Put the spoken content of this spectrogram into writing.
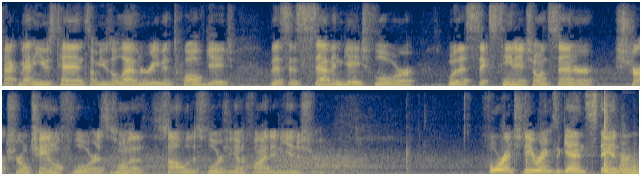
In fact, many use 10, some use 11 or even 12 gauge. This is 7 gauge floor with a 16 inch on center structural channel floor. This is one of the solidest floors you're going to find in the industry. 4 inch D-rings, again, standard.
